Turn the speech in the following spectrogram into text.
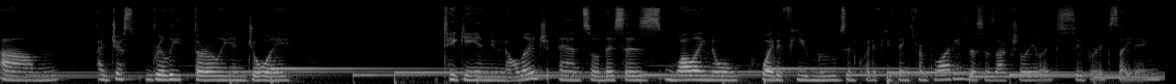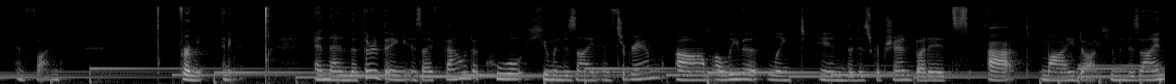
um, I just really thoroughly enjoy taking in new knowledge. And so this is while I know quite a few moves and quite a few things from Pilates, this is actually like super exciting and fun for me. Anyway, and then the third thing is I found a cool human design Instagram. Um, I'll leave it linked in the description, but it's at my.humandesign.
